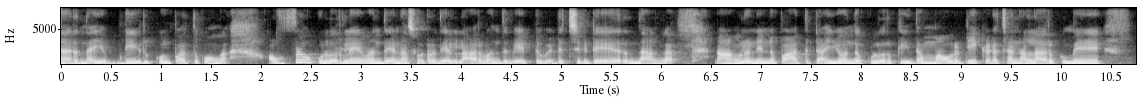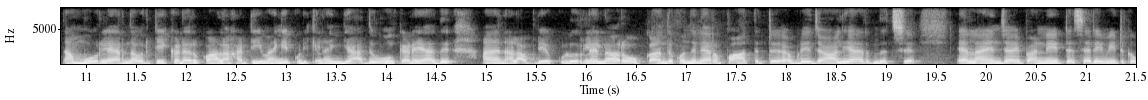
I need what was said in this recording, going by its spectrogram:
தான் இருந்தால் எப்படி இருக்கும்னு பார்த்துக்கோங்க அவ்வளோ குளிர்லேயும் வந்து என்ன சொல்கிறது எல்லோரும் வந்து வெட்டு வெடிச்சுக்கிட்டே இருந்தாங்க. நாங்களும் நின்று பார்த்துட்டு ஐயோ இந்த குளிருக்கு இதமாக ஒரு டீ கிடச்சா நல்லா இருக்குமே. நம்ம ஊரில் இருந்தால் ஒரு டீ கடை இருக்கும் அழகாக டீ வாங்கி குடிக்கலாம். இங்கே அதுவும் கிடையாது. அதனால் அப்படியே குளிரில் எல்லோரும் உட்காந்து கொஞ்ச நேரம் பார்த்துட்டு அப்படியே ஜாலியாக இருந்துச்சு. எல்லாம் என்ஜாய் பண்ணிவிட்டு சரி வீட்டுக்கு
